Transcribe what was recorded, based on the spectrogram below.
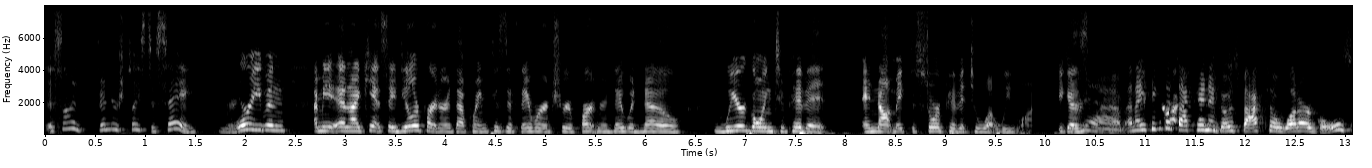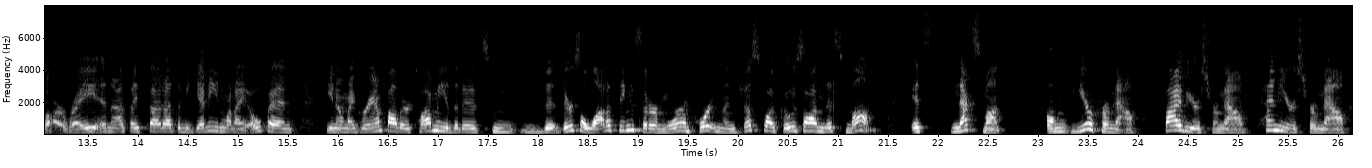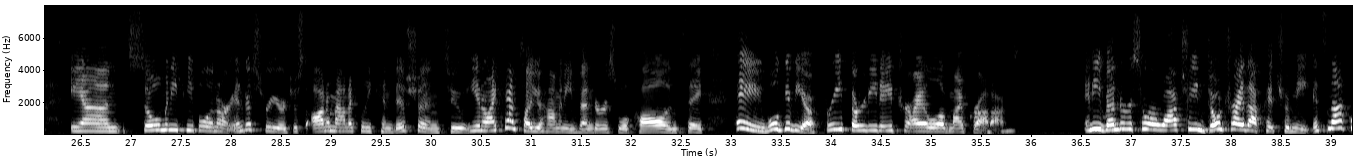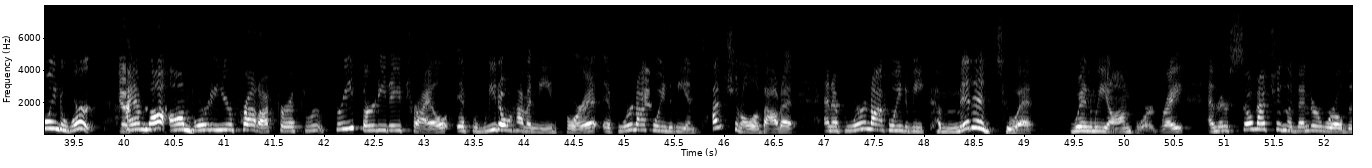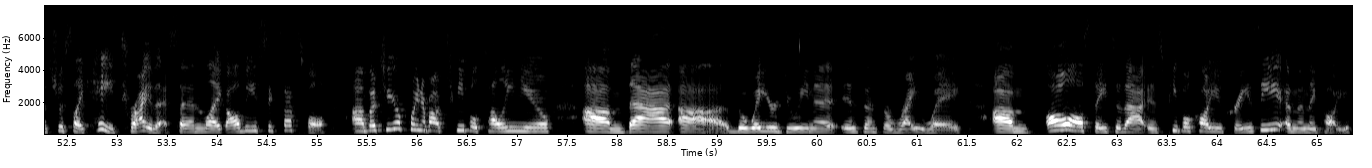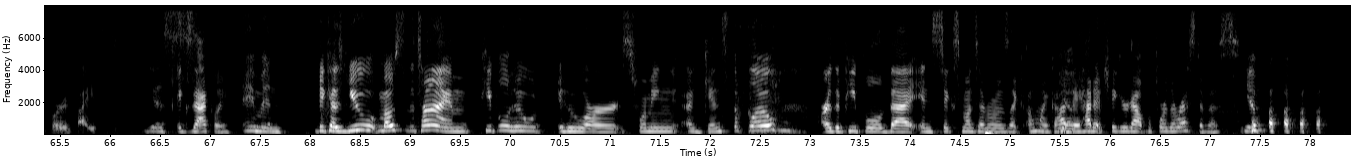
it's not a vendor's place to say. Right. or even i mean and i can't say dealer partner at that point because if they were a true partner they would know we're going to pivot and not make the store pivot to what we want. Because yeah and i think that that kind of goes back to what our goals are right? And as i said at the beginning when i opened you know my grandfather taught me that it's that there's a lot of things that are more important than just what goes on this month. It's next month a year from now five years from now, 10 years from now. And so many people in our industry are just automatically conditioned to, you know, I can't tell you how many vendors will call and say, hey, we'll give you a free 30 day trial of my product. Any vendors who are watching, don't try that pitch with me. It's not going to work. Yep. I am not onboarding your product for a th- free 30 day trial if we don't have a need for it, if we're not yes. going to be intentional about it, and if we're not going to be committed to it when we onboard, right? And there's so much in the vendor world that's just like, hey, try this and like I'll be successful. Uh, but to your point about people telling you um, that uh, the way you're doing it isn't the right way, um, all I'll say to that is people call you crazy and then they call you for advice. Yes, exactly. Amen. Because you most of the time, people who who are swimming against the flow are the people that in six months everyone's like, oh my god, yep. they had it figured out before the rest of us. Yep.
